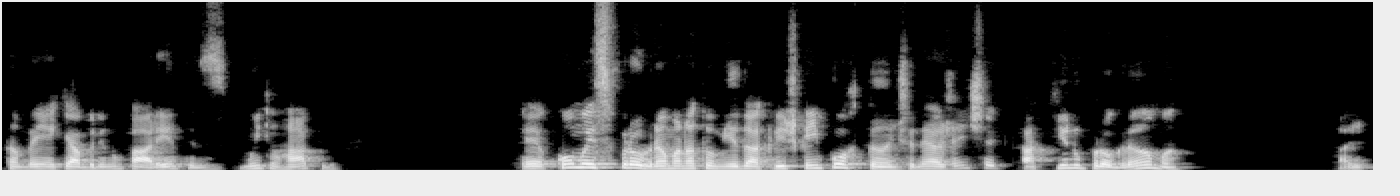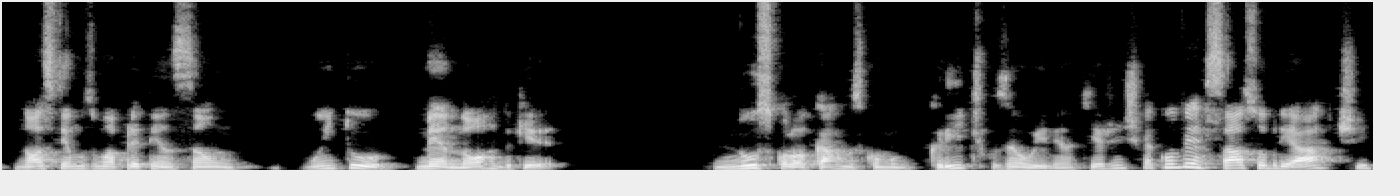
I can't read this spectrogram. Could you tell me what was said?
também aqui abrindo um parênteses muito rápido, é, como esse programa Anatomia da Crítica é importante, né? A gente aqui no programa nós temos uma pretensão muito menor do que nos colocarmos como críticos, né, William? Aqui a gente quer conversar sobre arte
